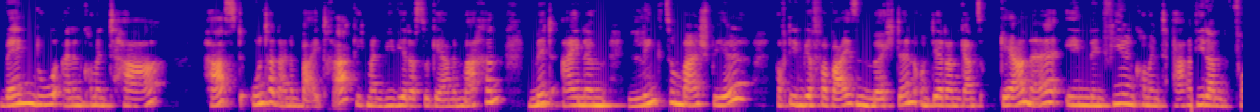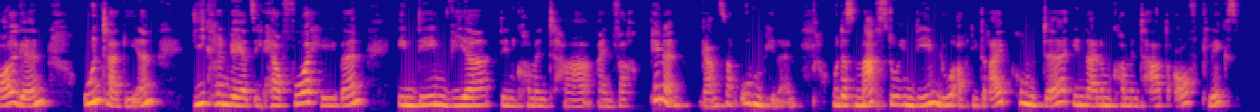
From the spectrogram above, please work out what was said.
wenn du einen Kommentar hast unter deinem Beitrag, ich meine, wie wir das so gerne machen, mit einem Link zum Beispiel, auf den wir verweisen möchten und der dann ganz gerne in den vielen Kommentaren, die dann folgen, untergehen, die können wir jetzt hervorheben, indem wir den Kommentar einfach pinnen, ganz nach oben pinnen. Und das machst du, indem du auf die drei Punkte in deinem Kommentar draufklickst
